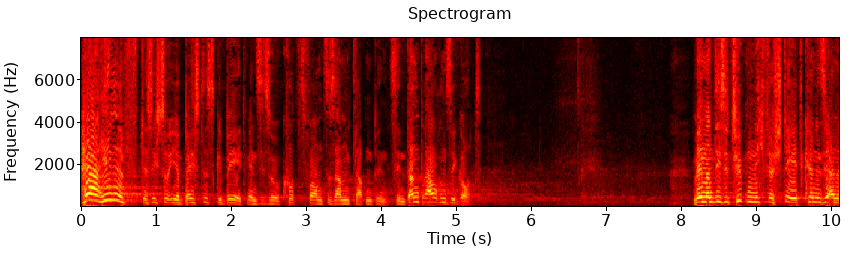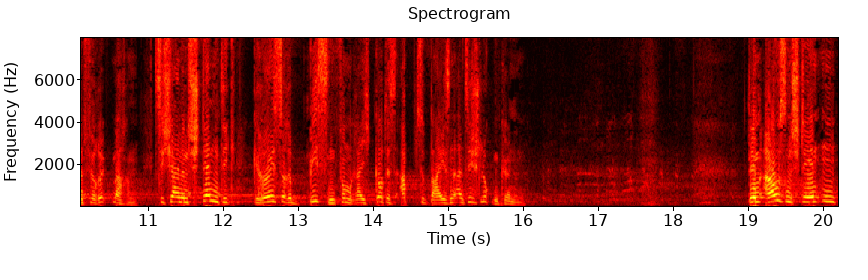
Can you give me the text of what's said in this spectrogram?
Herr, hilf! Das ist so ihr bestes Gebet, wenn sie so kurz vorm Zusammenklappen sind. Dann brauchen sie Gott. Wenn man diese Typen nicht versteht, können sie einen verrückt machen. Sie scheinen ständig größere Bissen vom Reich Gottes abzubeißen, als sie schlucken können. Dem Außenstehenden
